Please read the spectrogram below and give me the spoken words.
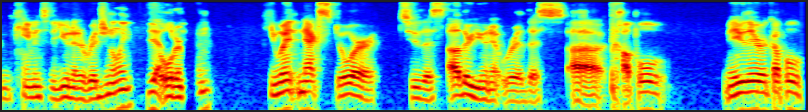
who came into the unit originally, Yeah. the older man, he went next door to this other unit where this uh, couple, maybe they were a couple,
